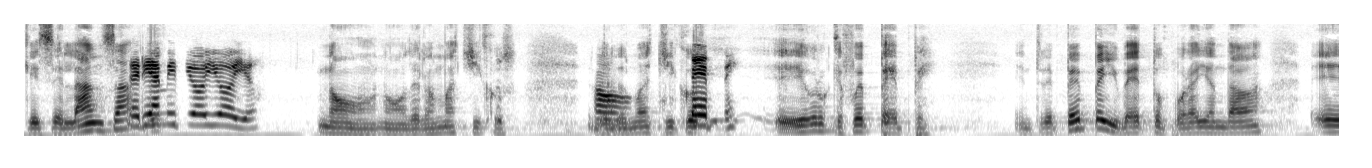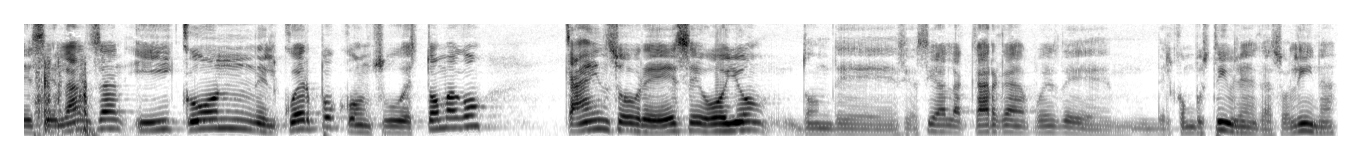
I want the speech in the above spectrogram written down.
que se lanza. ¿Sería mi tío Yoyo? No, no, de los más chicos. De los oh, más chicos. Pepe. yo creo que fue Pepe. Entre Pepe y Beto, por ahí andaba eh, se lanzan y con el cuerpo, con su estómago, caen sobre ese hoyo donde se hacía la carga pues, de, del combustible, de gasolina,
